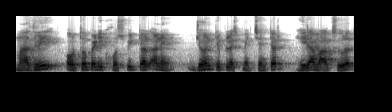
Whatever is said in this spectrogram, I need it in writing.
Madhavi orthopaedic hospital અને joint replacement centre, Hirabag, Surat.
